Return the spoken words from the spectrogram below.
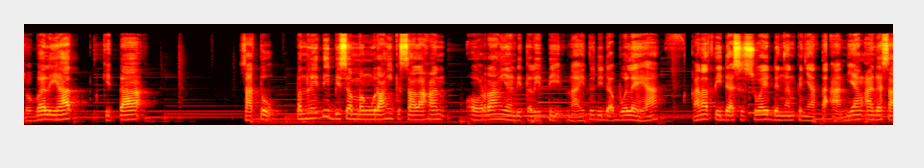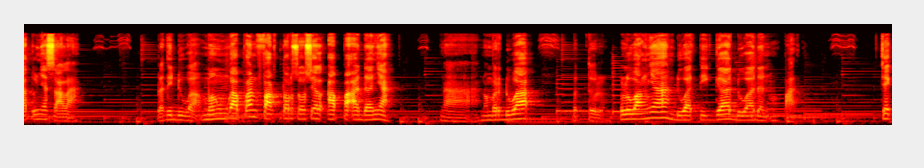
Coba lihat kita satu. Peneliti bisa mengurangi kesalahan orang yang diteliti. Nah itu tidak boleh ya karena tidak sesuai dengan kenyataan. Yang ada satunya salah. Berarti dua. Mengungkapkan faktor sosial apa adanya. Nah nomor dua Betul. Peluangnya 2, 3, 2, dan 4. Cek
